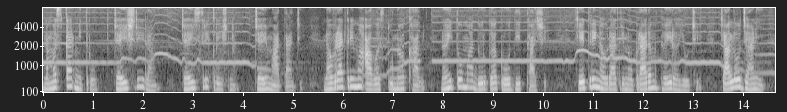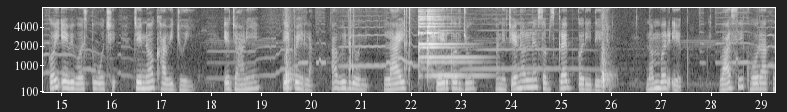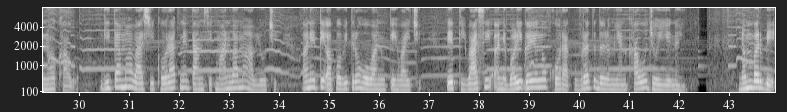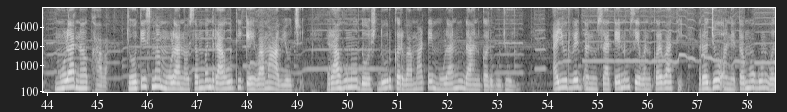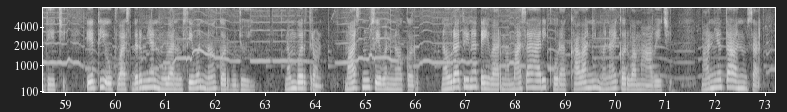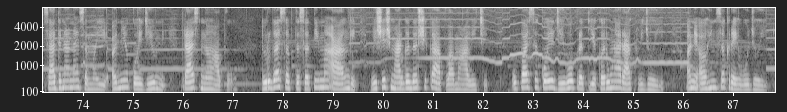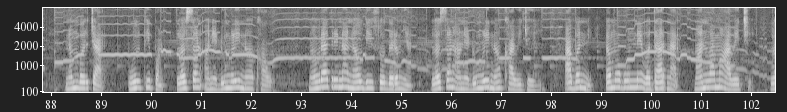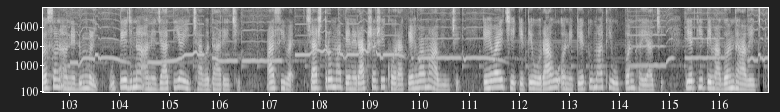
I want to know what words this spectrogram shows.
નમસ્કાર મિત્રો, જય શ્રી રામ, જય શ્રી કૃષ્ણ, જય માતાજી. નવરાત્રિમાં આ વસ્તુ ન ખાવી, નહીં તો માં દુર્ગા ક્રોધિત થશે. ચૈત્રી નવરાત્રિનો પ્રારંભ થઈ રહ્યો છે. ચાલો જાણીએ, કઈ એવી વસ્તુઓ છે જે ન ખાવી જોઈએ? એ જાણીએ તે પહેલાં આ વિડીયોને લાઈક, શેર કરજો અને ચેનલને સબસ્ક્રાઈબ કરી દેજો. નંબર એક વાસી ખોરાક ન ખાવો. ગીતામાં વાસી ખોરાકને તામસિક માનવામાં આવ્યો છે અને તે અપવિત્ર હોવાનું કહેવાય છે. તેથી વાસી અને બળી ગયેલો ખોરાક વ્રત દરમિયાન ખાવો જોઈએ નહીં. નંબર બે, મૂળા ન ખાવા. જ્યોતિષમાં મૂળાનો સંબંધ રાહુથી કહેવામાં આવ્યો છે. રાહુનો દોષ દૂર કરવા માટે મૂળાનું દાન કરવું જોઈએ. આયુર્વેદ અનુસાર તેનું સેવન કરવાથી રજો અને તમો ગુણ વધે છે. તેથી ઉપવાસ દરમિયાન મૂળાનું સેવન ન કરવું જોઈએ. નંબર ત્રણ. માંસનું સેવન ન કરો. નવરાત્રિના તહેવારમાં માંસાહારી ખોરાક ખાવાની મનાઈ કરવામાં આવે છે. માન્યતા અનુસાર સાધનાના સમયે અન્ય કોઈ જીવને ત્રાસ ન આપવો. દુર્ગા સપ્તસતીમાં આ અંગે વિશેષ માર્ગદર્શિકા આપવામાં આવી છે. ઉપાસકોએ જીવો પ્રત્યે કરુણા રાખવી જોઈએ. અને અહિંસક રહેવું જોઈએ. નંબર ચાર, ભૂલથી પણ લસણ અને ડુંગળી ન ખાઓ. નવરાત્રિના નવ દિવસો દરમિયાન લસણ અને ડુંગળી ન ખાવી જોઈએ. આ બંને તમોગુણને વધારનાર માનવામાં આવે છે. લસણ અને ડુંગળી ઉત્તેજના અને જાતીય ઈચ્છા વધારે છે. આ સિવાય શાસ્ત્રોમાં તેને રાક્ષસી ખોરાક કહેવામાં આવ્યું છે. કહેવાય છે કે તેઓ રાહુ અને કેતુમાંથી ઉત્પન્ન થયા છે. તેથી તેમાં ગંધ આવે છે.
